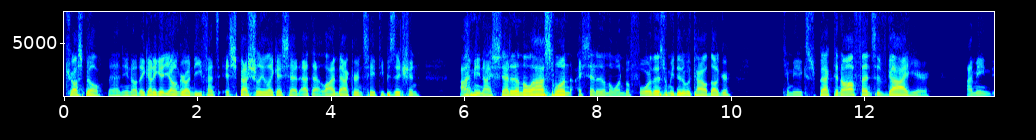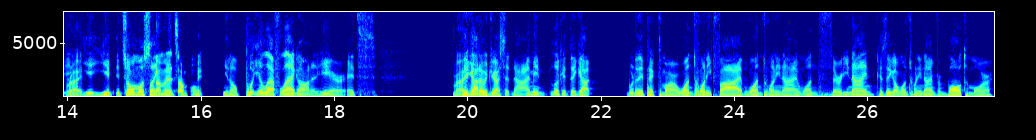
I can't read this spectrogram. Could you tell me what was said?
trust Bill, man. You know they got to get younger on defense, especially like I said at that linebacker and safety position. I mean, I said it on the last one. I said it on the one before this when we did it with Kyle Dugger. Can we expect an offensive guy here? I mean, right. You, you, it's almost like I mean, at some point, you know, put your left leg on it here. It's right. They got to address it now. I mean, look at they got what do they pick tomorrow? 125, 129, 139 because they got 129 from Baltimore.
